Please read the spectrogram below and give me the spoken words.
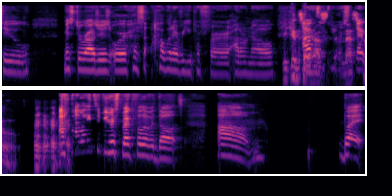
to Mr. Rogers or Hassan, how whatever you prefer. I don't know. You can say us. That's cool. I, I like to be respectful of adults. Um, but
